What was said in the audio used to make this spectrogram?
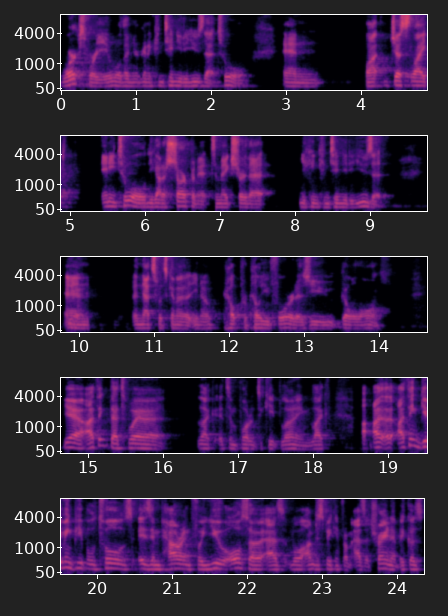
works for you, well then you're going to continue to use that tool. And but just like any tool, you got to sharpen it to make sure that you can continue to use it. And yeah. and that's what's going to, you know, help propel you forward as you go along. Yeah, I think that's where like it's important to keep learning. Like I, I think giving people tools is empowering for you also as well. I'm just speaking from as a trainer because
